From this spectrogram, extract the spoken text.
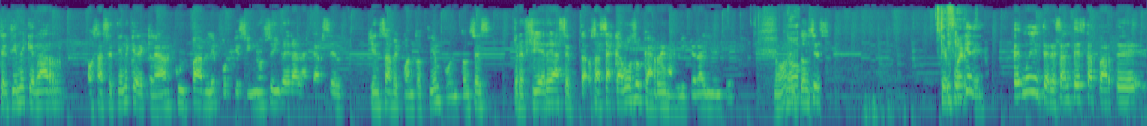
se tiene que dar, o sea, se tiene que declarar culpable porque si no se iba a ir a la cárcel quién sabe cuánto tiempo. Entonces, prefiere aceptar, o sea, se acabó su carrera, literalmente. ¿no? No. Entonces, Qué fuerte. es muy interesante esta parte.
